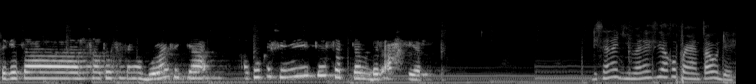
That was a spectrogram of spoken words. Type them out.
Sekitar satu setengah bulan sejak aku ke sini itu September akhir. Di sana gimana sih? Aku pengen tahu deh.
